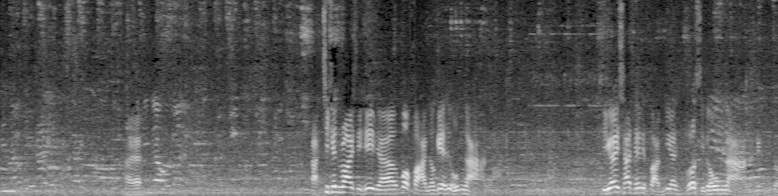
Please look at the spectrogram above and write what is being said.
仲有其他嘢食㗎，係啊，啊 chicken rice 添有，不過飯我記得好硬。而家啲餐廳啲飯唔知點解好多時都好硬啊，食唔到。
